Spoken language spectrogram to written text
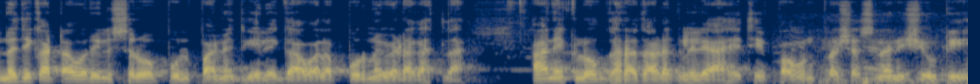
नदीकाठावरील सर्व पूल पाण्यात गेले गावाला पूर्ण वेढा घातला. अनेक लोक घरात अडकलेले आहेत हे पाहून प्रशासनाने शेवटी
